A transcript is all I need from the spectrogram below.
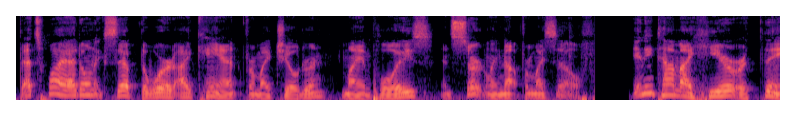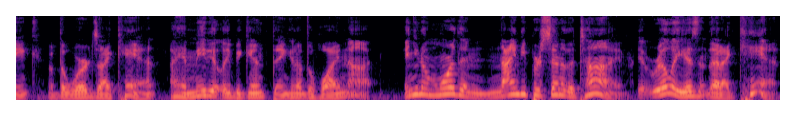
That's why I don't accept the word I can't from my children, my employees, and certainly not from myself. Anytime I hear or think of the words I can't, I immediately begin thinking of the why not. And you know, more than 90% of the time, it really isn't that I can't.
